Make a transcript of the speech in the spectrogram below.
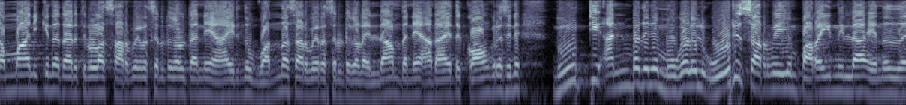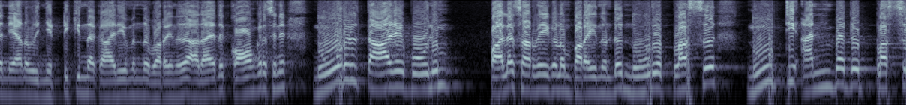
സമ്മാനിക്കുന്ന തരത്തിലുള്ള സർവേ റിസൾട്ടുകൾ തന്നെയായിരുന്നു വന്ന സർവേ റിസൾട്ടുകൾ എല്ലാം തന്നെ. അതായത് കോൺഗ്രസിന് നൂറ്റി അൻപതിന് മുകളിൽ ഒരു സർവേയും പറയുന്നില്ല എന്നത് തന്നെയാണ് ഒരു ഞെട്ടിക്കുന്ന കാര്യമെന്ന് പറയുന്നത്. അതായത് കോൺഗ്രസിന് നൂറിൽ താഴെ പോലും പല സർവേകളും പറയുന്നുണ്ട്. നൂറ് പ്ലസ് നൂറ്റി അൻപത് പ്ലസ്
